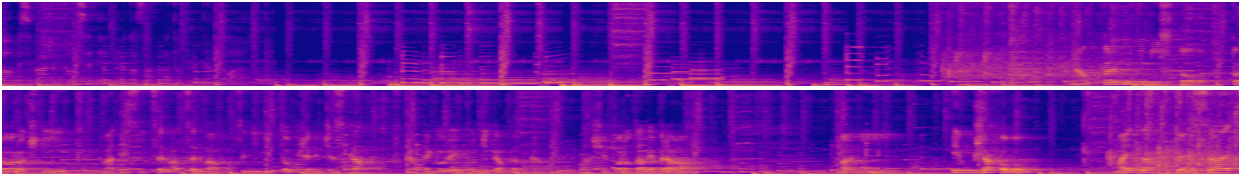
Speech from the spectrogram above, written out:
veľmi si vážim to ocenenie, ako znamená to pre mňa veľa. Na první místo pro ročník 2022 v ocenění Top ženy Česka v kategorii podnikatelka naše porota vybrala paní Ivu Šachovou, majitelku Myselex,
